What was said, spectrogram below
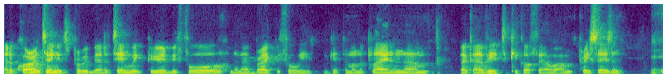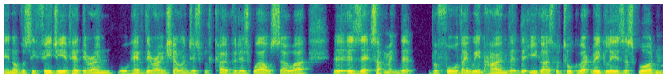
out of quarantine, it's probably about a ten week period before you know break before we, we get them on the plane and um, back over here to kick off our um, pre-season and obviously Fiji have had their own will have their own challenges with COVID as well. So uh, is that something that before they went home that, that you guys would talk about regularly as a squad? And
